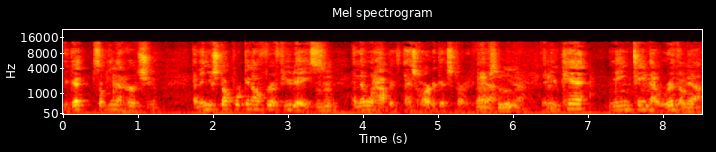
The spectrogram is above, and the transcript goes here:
you get something that hurts you, and then you stop working out for a few days, Mhm. and then what happens? And it's hard to get started. Yeah. Absolutely. Yeah. If you can't maintain that rhythm, Yeah.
